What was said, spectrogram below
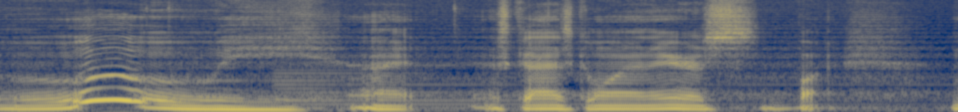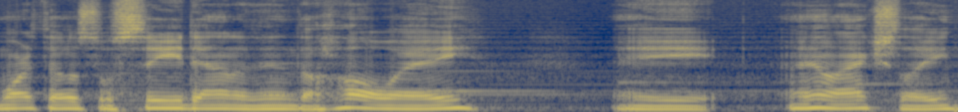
Ooh. Alright. This guy's going there's Morthos will see down at the end of the hallway a well actually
